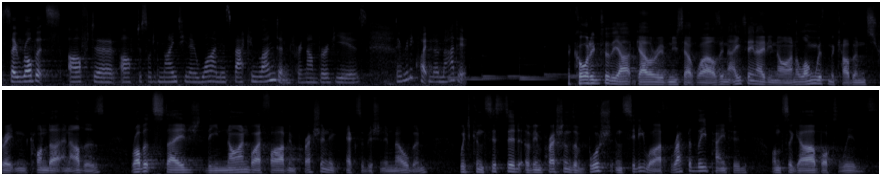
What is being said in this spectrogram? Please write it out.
So Roberts, after, after sort of 1901, is back in London for a number of years. They're really quite nomadic. According to the Art Gallery of New South Wales, in 1889, along with McCubbin, Streeton, Conder, and others, Roberts staged the 9x5 impression e- exhibition in Melbourne, which consisted of impressions of bush and city life rapidly painted on cigar box lids.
